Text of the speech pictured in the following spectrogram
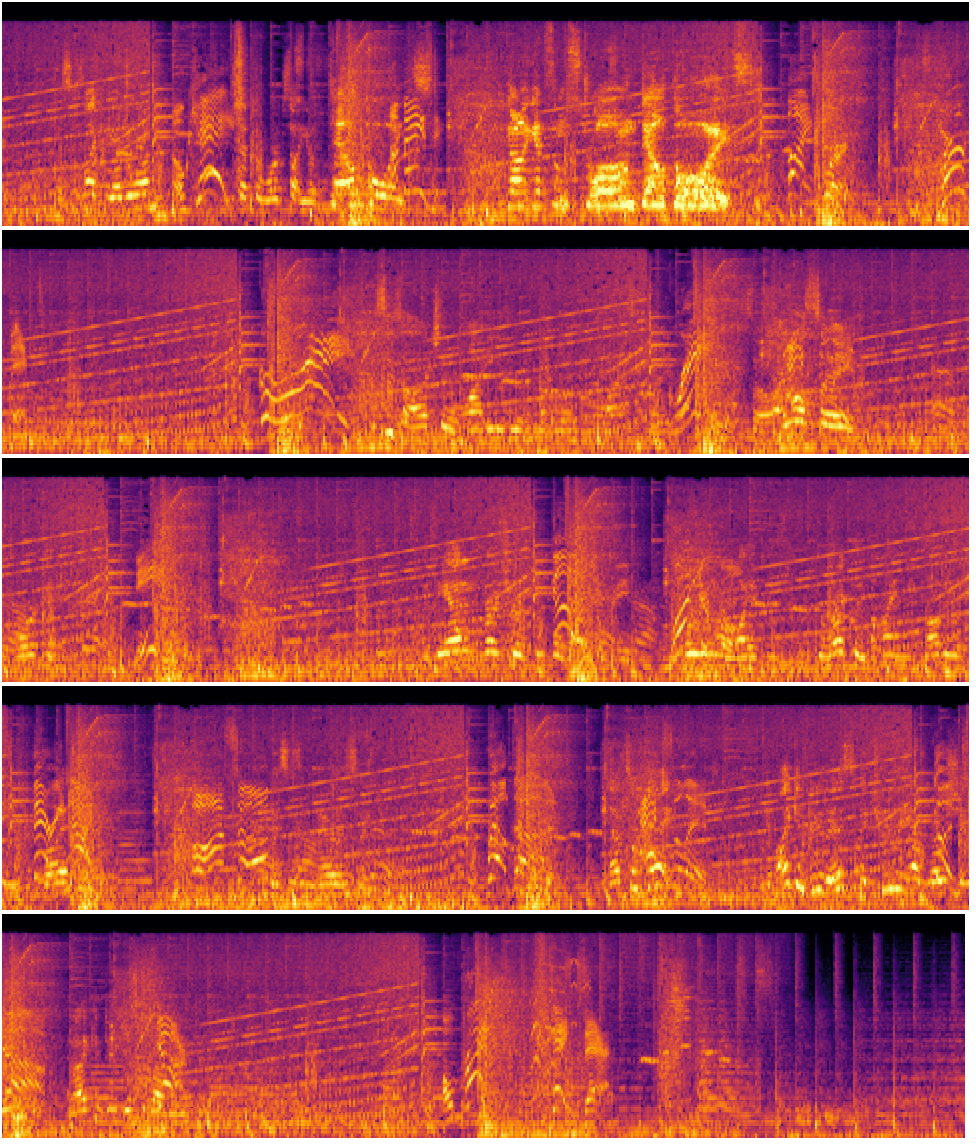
this is like the other one, Okay. except it works out your deltoids. Amazing. You gotta get some strong deltoids. Fine work. Perfect. This is actually a lot easier than what it was in the last play. Great. So I will say it's working. Neat. With the added pressure of people Good. watching me, including my wife who's directly behind me, probably looking Very what? nice. Awesome. This is embarrassing. Well done. That's okay. Excellent. If I can do this, I truly have no Good shame, job. and I can do just about anything. All right. Take that.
